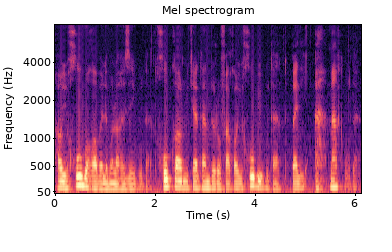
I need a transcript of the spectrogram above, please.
های خوب و قابل ملاحظه بودند. خوب کار می‌کردند و رفقای خوبی بودند ولی احمق بودند.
